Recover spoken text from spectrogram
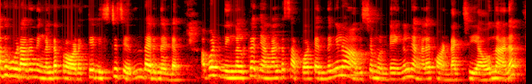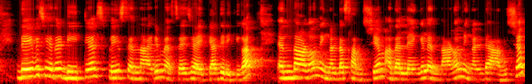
അതുകൂടാതെ നിങ്ങളുടെ പ്രോഡക്റ്റ് ലിസ്റ്റ് ചെയ്തും തരുന്നുണ്ട്. അപ്പോൾ നിങ്ങൾക്ക് ഞങ്ങളുടെ സപ്പോർട്ട് എന്തെങ്കിലും ആവശ്യമുണ്ടെങ്കിൽ ഞങ്ങളെ കോൺടാക്ട് ചെയ്യാവുന്നതാണ്. ദയവ് ചെയ്ത് ഡീറ്റെയിൽസ് പ്ലീസ് എന്നാരും മെസ്സേജ് അയക്കാതിരിക്കുക. എന്താണോ നിങ്ങളുടെ സംശയം അതല്ലെങ്കിൽ എന്താണോ നിങ്ങളുടെ ആവശ്യം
